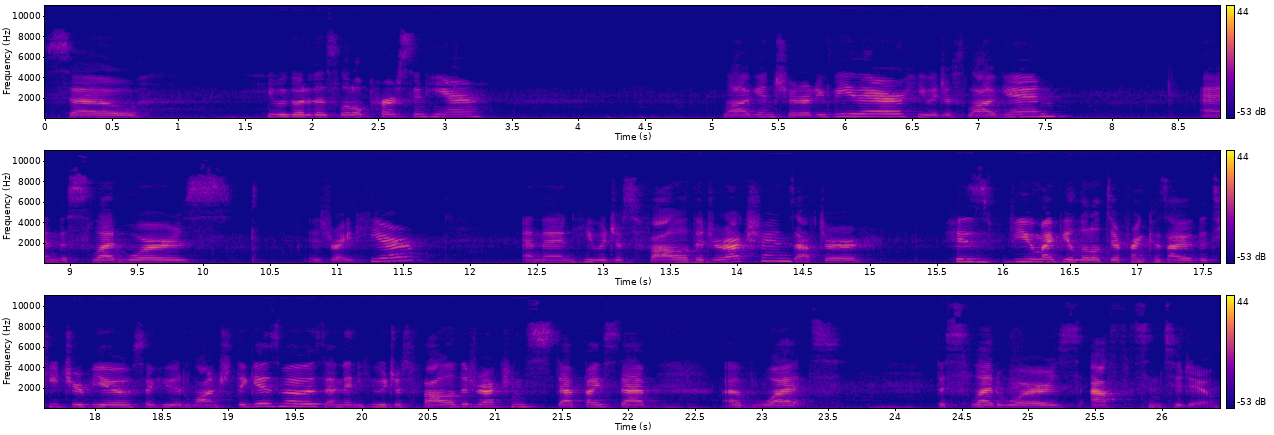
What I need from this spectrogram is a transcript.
so he would go to this little person here. Login should already be there. He would just log in and the sled wars is right here. And then he would just follow the directions after his view might be a little different because I have the teacher view. So he would launch the gizmos and then he would just follow the directions step by step of what the sled wars asks him to do.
